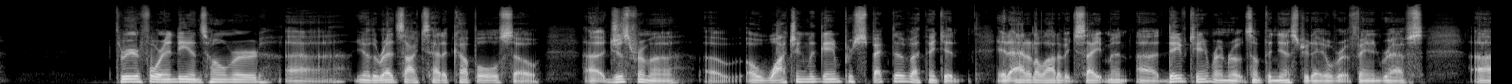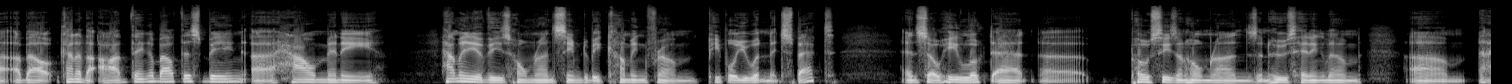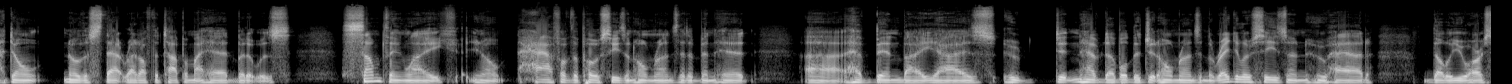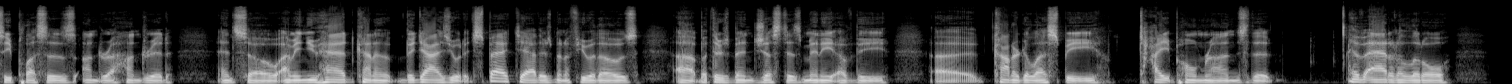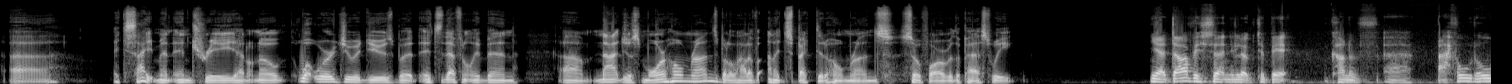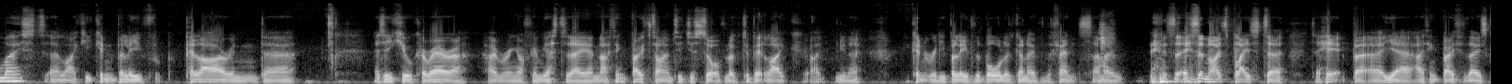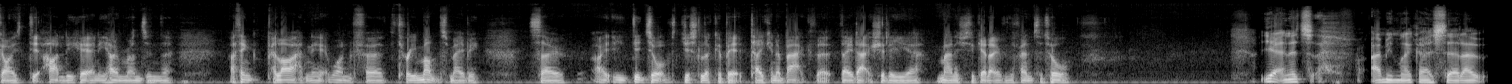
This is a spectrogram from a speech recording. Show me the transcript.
three or four Indians homered. Uh, you know, the Red Sox had a couple. So uh, just from a, a, a, watching the game perspective, I think it it added a lot of excitement. Uh, Dave Cameron wrote something yesterday over at Fangraphs uh, about kind of the odd thing about this being uh, how many how many of these home runs seem to be coming from people you wouldn't expect. And so he looked at uh, postseason home runs and who's hitting them. Um, and I don't know the stat right off the top of my head, but it was something like you know half of the postseason home runs that have been hit uh, have been by guys who didn't have double digit home runs in the regular season, who had WRC pluses under hundred and so, I mean, you had kind of the guys you would expect. Yeah, there's been a few of those, uh, but there's been just as many of the uh, Conor Gillaspie type home runs that have added a little uh, excitement, intrigue. I don't know what words you would use, but it's definitely been um, not just more home runs, but a lot of unexpected home runs so far over the past week. Yeah, Darvish certainly looked a bit kind of uh, baffled almost, uh, like he couldn't believe Pilar and uh, Ezekiel Carrera homering off him yesterday. And I think both times he just sort of looked a bit like, you know, he couldn't really believe the ball had gone over the fence. I know it's, it's a nice place to, to hit, but uh, yeah, I think both of those guys did hardly hit any home runs in the. I think Pilar hadn't hit one for three months maybe. So I, he did sort of just look a bit taken aback that they'd actually uh, managed to get over the fence at all. Yeah, and it's, I mean, like I said, I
